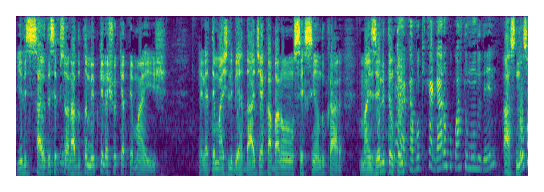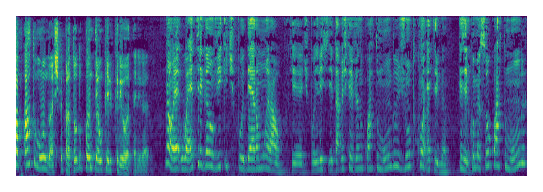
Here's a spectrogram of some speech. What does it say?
E ele saiu decepcionado Sim. também porque ele achou que ia ter mais ele ia ter mais liberdade e acabaram cerceando o cara. Mas ele tentou. É, acabou que cagaram pro quarto mundo dele. Ah, não só pro quarto mundo, acho que para todo o panteão que ele criou, tá ligado? Não, é, o Etrigan eu vi que, tipo, deram moral. Porque, tipo, ele, ele tava escrevendo o Quarto Mundo junto com o Etrigan. Quer dizer, ele começou o Quarto Mundo.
